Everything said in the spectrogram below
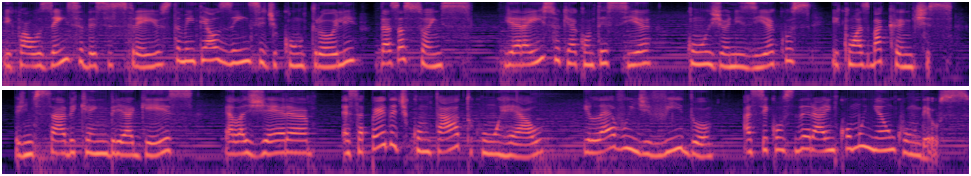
E com a ausência desses freios, também tem a ausência de controle das ações. E era isso que acontecia com os dionisíacos e com as bacantes. A gente sabe que a embriaguez, ela gera essa perda de contato com o real e leva o indivíduo a se considerar em comunhão com Deus.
